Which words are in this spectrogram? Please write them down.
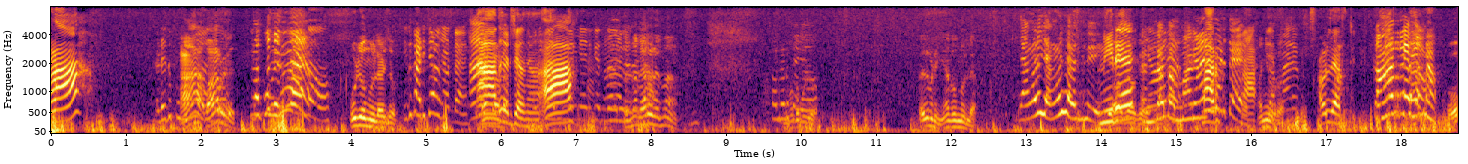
ആ. ആ വാറ്? പുഴിയൊന്നുമില്ല കഴിച്ചോ. ആ അത് കടിച്ചു ആ. എന്നാ വേറെ ഒരു എന്നാ? ഇത് പിടി ഞാൻ തോന്നുന്നില്ല ഞങ്ങൾ ഞങ്ങൾ ചലഞ്ചിൽ നീരെ? എന്താ രൂപ. അവൾ ലാസ്റ്റ് ഓ.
